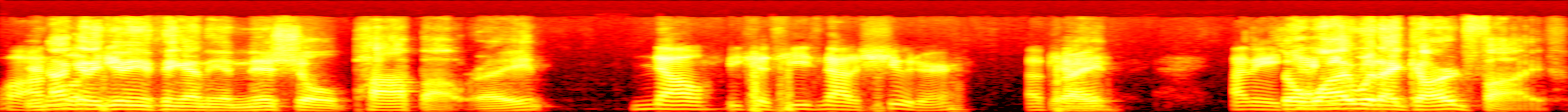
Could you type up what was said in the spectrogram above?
Well, you're I'm not going to get anything on the initial pop out, right? No, because he's not a shooter. Okay. Right. I mean, so why would I guard five?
